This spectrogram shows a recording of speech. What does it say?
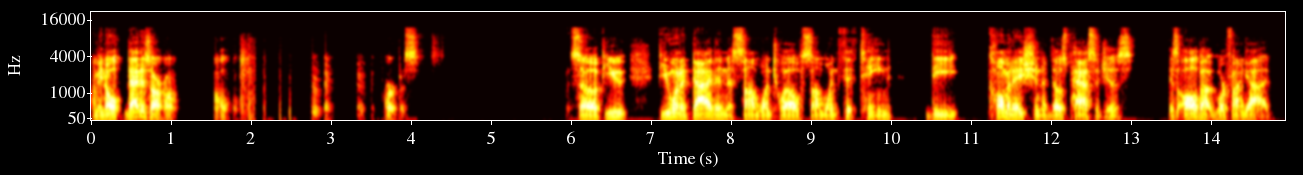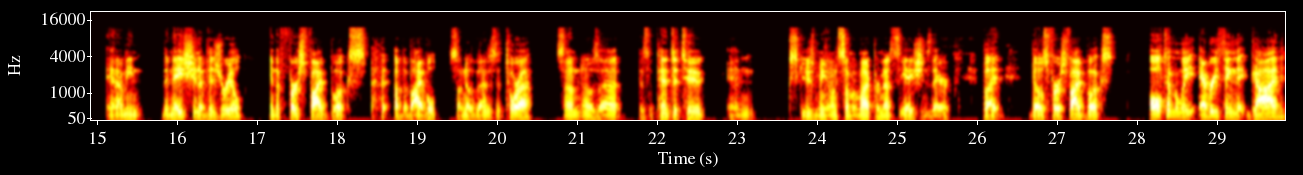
I mean, all, that is our purpose. So if you if you want to dive into Psalm 112, Psalm 115, the culmination of those passages is all about glorifying God. And I mean, the nation of Israel in the first five books of the Bible, some know that as the Torah, some knows that as the Pentateuch, and excuse me on some of my pronunciations there, but those first five books, ultimately everything that God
